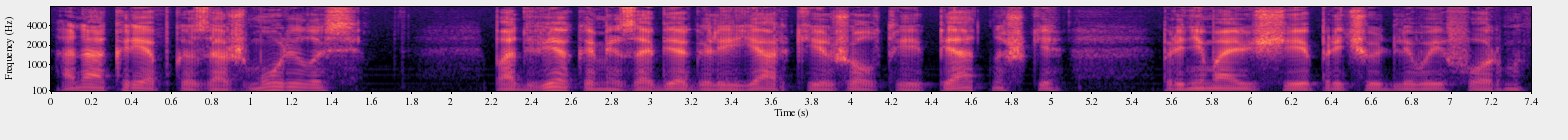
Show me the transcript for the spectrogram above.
Она крепко зажмурилась, под веками забегали яркие желтые пятнышки, принимающие причудливые формы.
